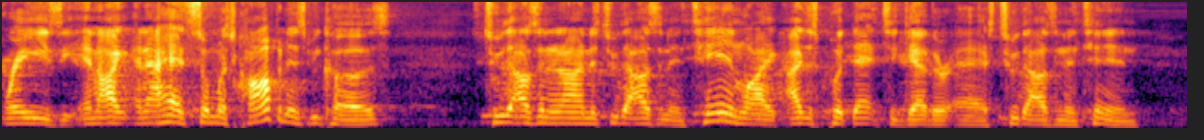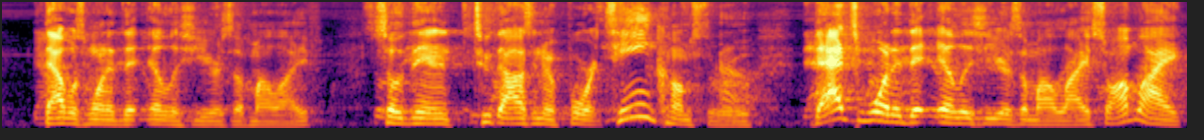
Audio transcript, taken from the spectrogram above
crazy, and I and I had so much confidence because 2009 to 2010, like I just put that together as 2010. That was one of the illest years of my life. So then 2014 comes through. That's one of the illest years of my life. So I'm like,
